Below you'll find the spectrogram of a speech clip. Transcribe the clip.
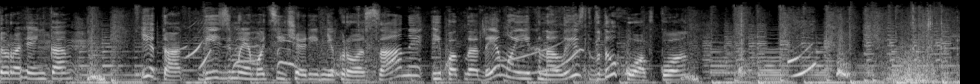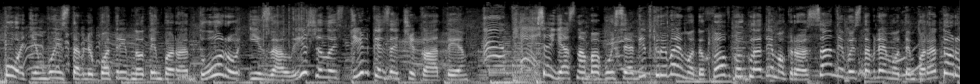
дорогенька. І так, візьмемо ці чарівні круасани і покладемо їх на лист в духовку. Потім виставлю потрібну температуру і залишилось тільки зачекати. Все ясно, бабуся. Відкриваємо духовку, кладемо круасани, виставляємо температуру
